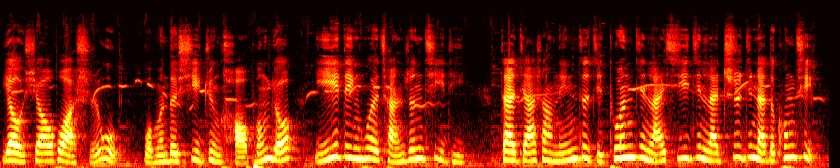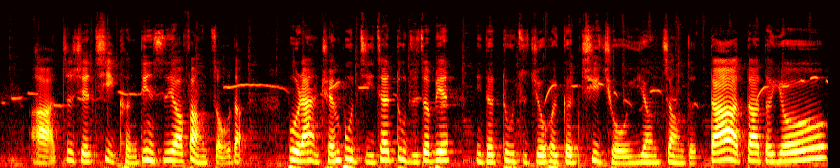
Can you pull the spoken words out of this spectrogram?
要消化食物，我们的细菌好朋友一定会产生气体，再加上您自己吞进来、吸进来、吃进来的空气，啊，这些气肯定是要放走的，不然全部挤在肚子这边，你的肚子就会跟气球一样胀得大大的哟，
